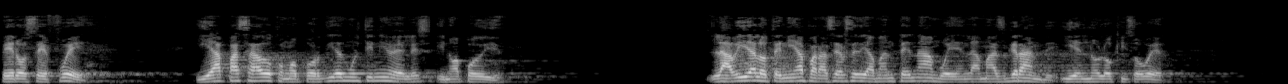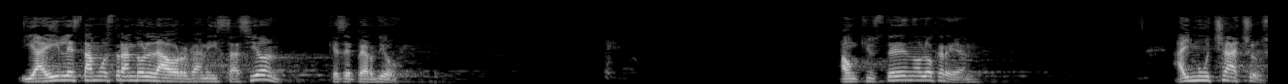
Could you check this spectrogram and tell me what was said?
Pero se fue. Y ha pasado como por 10 multiniveles y no ha podido. La vida lo tenía para hacerse diamante en Amway, en la más grande, y él no lo quiso ver. Y ahí le está mostrando la organización que se perdió. aunque ustedes no lo crean, hay muchachos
